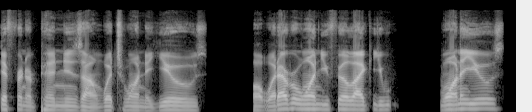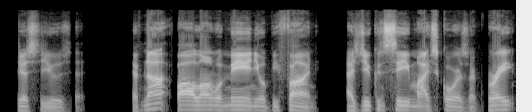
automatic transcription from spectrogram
Different opinions on which one to use, but whatever one you feel like you want to use, just use it. If not, follow along with me and you'll be fine. As you can see, my scores are great.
